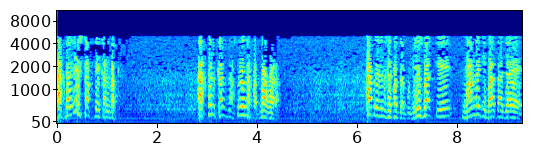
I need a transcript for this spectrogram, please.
اکبر اس ہفتے کل وقت۔ اکبر کل اصل کا فتوا ہوا۔ رہا آپ نے دل سے فتوا پوچھے اس بات کے معاملے کی بات آ جائے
